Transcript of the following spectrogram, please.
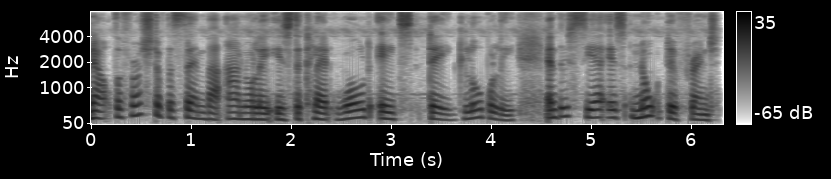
Now, the 1st of December annually is declared World AIDS Day globally, and this year is no different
